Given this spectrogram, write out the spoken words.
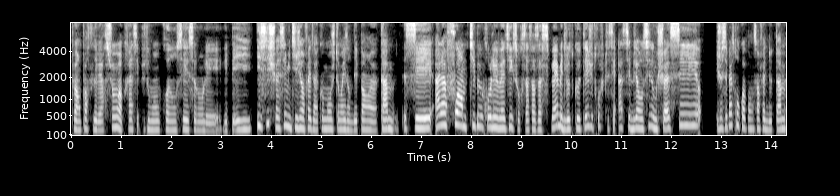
peu importe les versions. Après, c'est plus ou moins prononcé selon les, pays. Ici, je suis assez mitigée en fait à comment justement ils ont dépeint euh, Tam. C'est à la fois un petit peu problématique sur certains aspects, mais de l'autre côté, je trouve que c'est assez bien aussi. Donc je suis assez je sais pas trop quoi penser en fait de Tam.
